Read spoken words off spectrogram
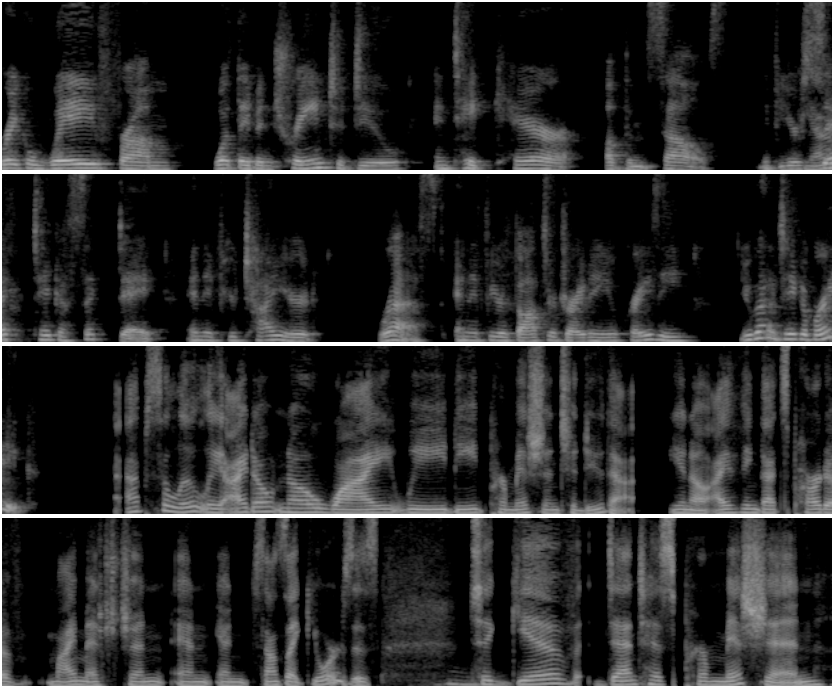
break away from what they've been trained to do and take care of themselves if you're yeah. sick take a sick day. And if you're tired rest. And if your thoughts are driving you crazy you got to take a break. Absolutely. I don't know why we need permission to do that. You know i think that's part of my mission and and sounds like yours is mm-hmm. to give dentists permission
